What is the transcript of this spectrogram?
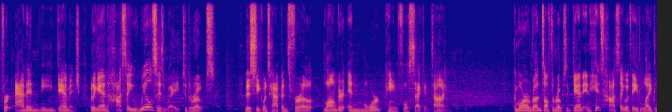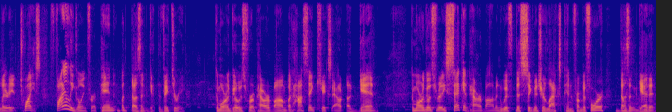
for added knee damage, but again, Hase wills his way to the ropes. This sequence happens for a longer and more painful second time. Kimura runs off the ropes again and hits Hase with a leg lariat twice, finally going for a pin, but doesn't get the victory. Kimura goes for a power bomb, but Hase kicks out again. Kimura goes for a second power bomb, and with the signature lax pin from before, doesn't get it.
